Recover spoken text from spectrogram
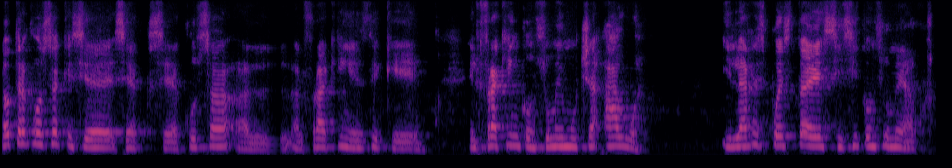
La otra cosa que se, se, se acusa al, al fracking es de que el fracking consume mucha agua. Y la respuesta es sí, sí consume agua.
